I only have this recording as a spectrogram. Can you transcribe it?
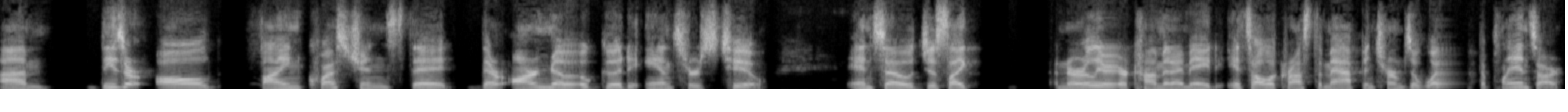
Um, these are all fine questions that there are no good answers to. And so just like an earlier comment I made, it's all across the map in terms of what the plans are.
